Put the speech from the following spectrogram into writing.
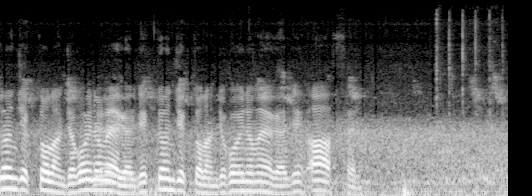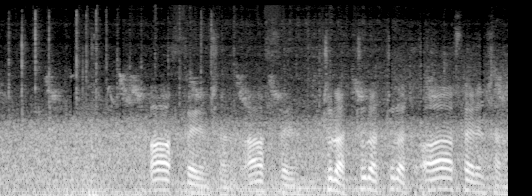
Dönecek dolanacak oynamaya gelecek. Dönecek dolanacak oynamaya gelecek. Aferin. Aferin sana. Aferin. Turat turat turat. Aferin sana.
